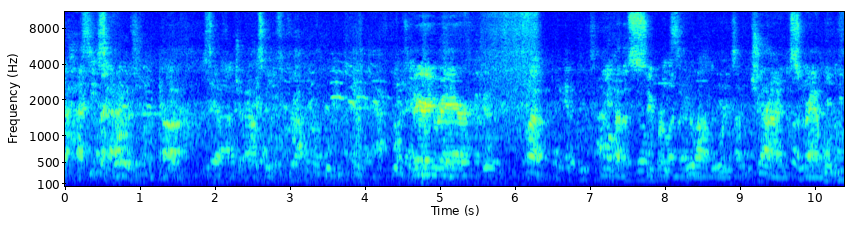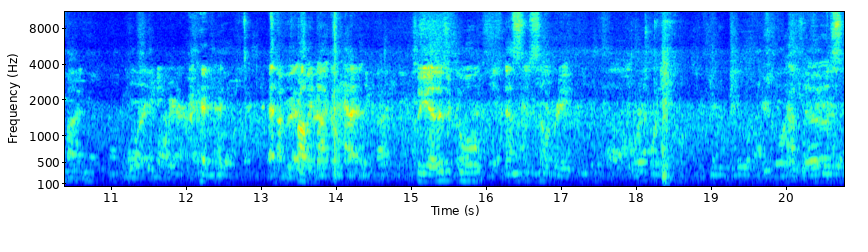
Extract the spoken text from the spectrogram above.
The hacky sack. Uh, Stefan Janoski. Very rare. Wow. We have a super limited amount of these. I'm trying to scramble to find more anywhere. That's I'm probably not going to happen. So yeah, those are cool. That's to celebrate 420. We'll have those.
